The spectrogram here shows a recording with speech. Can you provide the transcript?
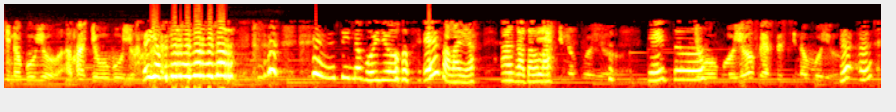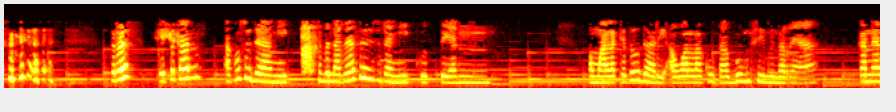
Cino Boyo sama Jawa Boyo. Oh, iya bener bener bener. Cino Boyo. Eh salah ya? Ah nggak tahu lah. Cino Boyo. Ya itu. Jawa Boyo versus Cino Boyo. Terus yeah. itu kan aku sudah ngik sebenarnya sih sudah ngikutin Om Alek itu dari awal aku gabung sih benernya karena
